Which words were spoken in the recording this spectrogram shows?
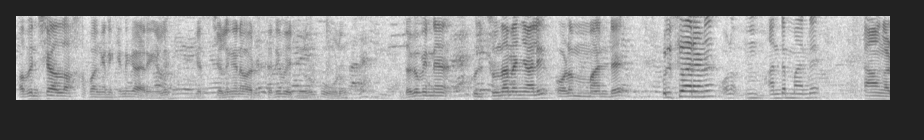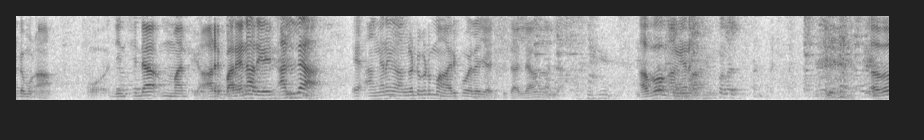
അപ്പൊ ഇൻഷാല്ല അപ്പൊ അങ്ങനെയൊക്കെയാണ് കാര്യങ്ങൾ ഗസ്റ്റുകൾ ഇങ്ങനെ ഓരോരുത്തർ വരുന്നു പോണു ഇതൊക്കെ പിന്നെ കുൽസു എന്ന് പറഞ്ഞു കഴിഞ്ഞാൽ ഓളെ ഉമ്മാന്റെ കുൽസു ആരാണ്? ഓളെ അന്റെ ഉമ്മാന്റെ ആ അങ്ങോട്ട് ആ. ജിൻസിന്റെ ഉമ്മാൻ പറയാൻ അറിയ അല്ല. അങ്ങനെ അങ്ങോട്ടും ഇങ്ങോട്ടും മാറിപ്പോയാലോ വിചാരിച്ചിട്ട്. അല്ല ഒന്നല്ല അപ്പോ അങ്ങനെ. അപ്പോ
